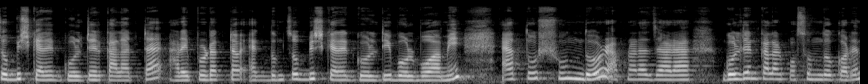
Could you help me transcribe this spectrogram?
চব্বিশ ক্যারেট গোল্ডের কালারটা আর এই প্রোডাক্টটা একদম চব্বিশ ক্যারেট গোল্ডই বলব আমি। এত সুন্দর আপনারা যারা গোল্ডেন কালার পছন্দ করেন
